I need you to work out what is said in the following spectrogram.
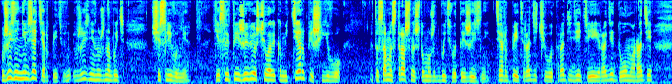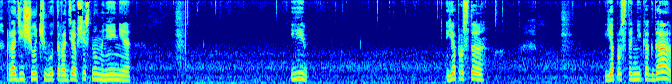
В жизни нельзя терпеть, в жизни нужно быть счастливыми. Если ты живешь человеком и терпишь его, это самое страшное, что может быть в этой жизни. Терпеть ради чего-то, ради детей, ради дома, ради, ради еще чего-то, ради общественного мнения. И я просто... Я просто никогда...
